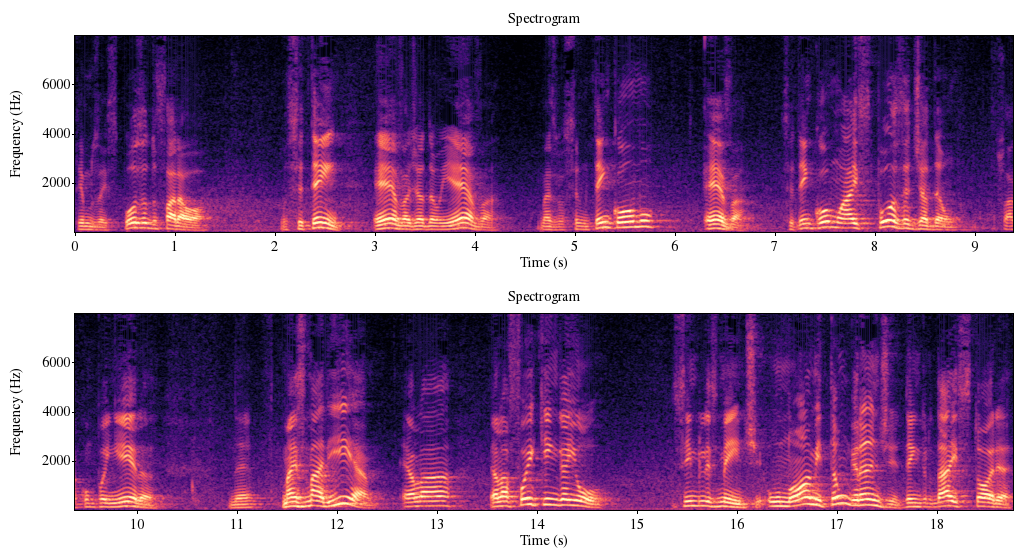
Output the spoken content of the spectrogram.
temos a esposa do Faraó. Você tem Eva de Adão e Eva, mas você não tem como Eva. Você tem como a esposa de Adão, sua companheira né? Mas Maria, ela, ela foi quem ganhou simplesmente um nome tão grande dentro da história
